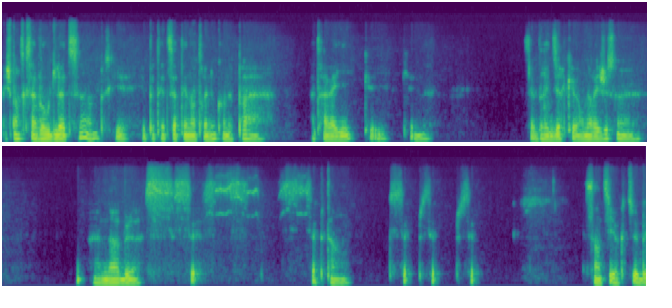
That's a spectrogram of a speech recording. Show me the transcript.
Mais je pense que ça va au-delà de ça, hein, parce qu'il y a, peut-être certains d'entre nous qu'on n'a pas à, travailler, que, ça voudrait dire qu'on aurait juste un, noble septembre, sentier octubre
